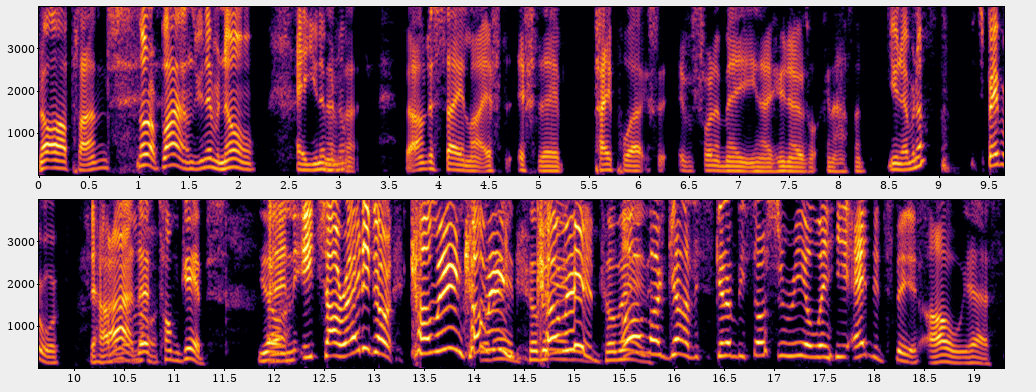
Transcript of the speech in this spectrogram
Not our plans. Not our plans. You never know. Hey, you never, Never know. know. But I'm just saying, like, if if the paperwork's in front of me, you know, who knows what can happen. You never know. It's paperwork. It Ah, there's over. Tom Gibbs. Yeah, And it's our editor. Come in, come, Come in, in, come come in, in. come Oh my god, this is gonna be so surreal when he edits this. oh yes,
